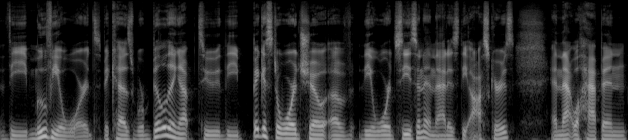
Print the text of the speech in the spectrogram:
the movie awards because we're building up to the biggest award show of the award season, and that is the Oscars, and that will happen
